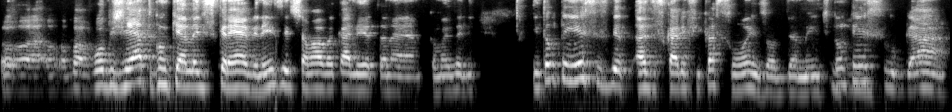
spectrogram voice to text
o, o, objeto com que ela escreve, nem se chamava caneta na época, mas ali. Então tem esses as escarificações, obviamente. Então uhum. tem esse lugar,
